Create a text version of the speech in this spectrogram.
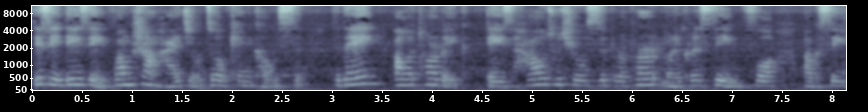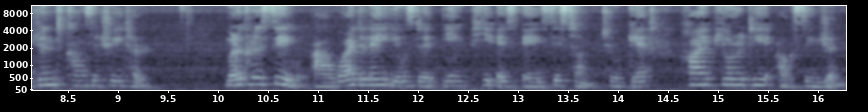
this is Daisy from Shanghai Jiuzhou Chemicals. Today, our topic is how to choose the proper molecular sieve for oxygen concentrator. Molecular sieve are widely used in PSA system to get high purity oxygen.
